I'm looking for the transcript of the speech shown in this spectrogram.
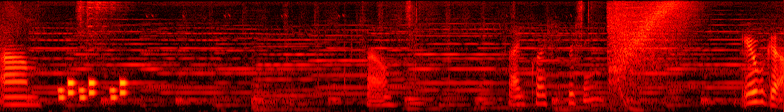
Um, so, side quest fishing. Here we go.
